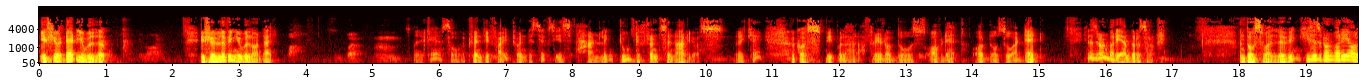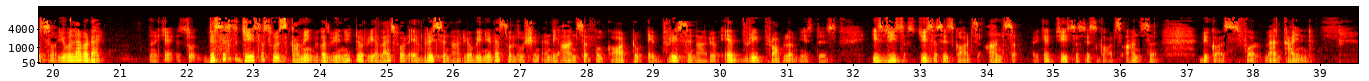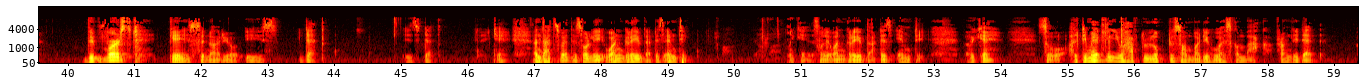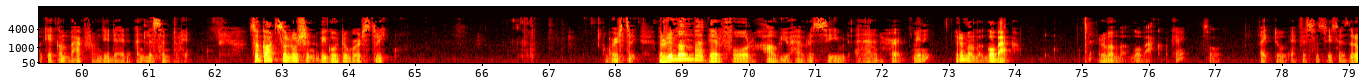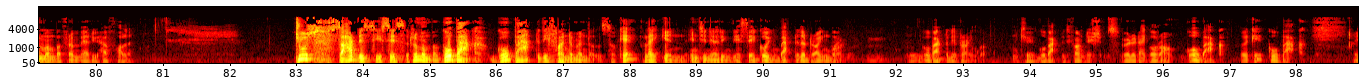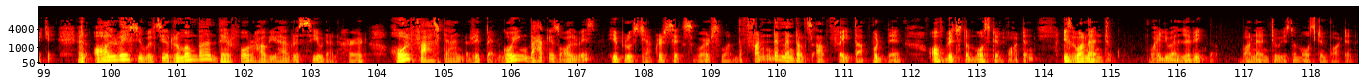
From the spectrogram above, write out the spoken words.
If you're dead, you will live. If you're living, you will not die. Okay, so 25, 26 is handling two different scenarios. Okay, because people are afraid of those of death or those who are dead. He says, don't worry, I'm the resurrection. And those who are living, he says, don't worry also, you will never die. Okay, so this is Jesus who is coming because we need to realize for every scenario we need a solution and the answer for God to every scenario, every problem is this, is Jesus. Jesus is God's answer. Okay, Jesus is God's answer because for mankind, the worst case scenario is death. Is death. Okay, and that's why there's only one grave that is empty. Okay, there's only one grave that is empty. Okay, so ultimately you have to look to somebody who has come back from the dead. Okay, come back from the dead and listen to him. So God's solution, we go to verse 3. Verse 3. Remember therefore how you have received and heard. Meaning, remember, go back. Remember, go back. Okay? So, like to Ephesus, he says, remember from where you have fallen. To Sardis, he says, remember, go back, go back to the fundamentals, okay? Like in engineering, they say going back to the drawing board. Hmm, go back to the drawing board, okay? Go back to the foundations. Where did I go wrong? Go back, okay? Go back. Okay. And always you will see, remember therefore how you have received and heard, hold fast and repent. Going back is always Hebrews chapter 6 verse 1. The fundamentals of faith are put there, of which the most important is 1 and 2. While you are living, 1 and 2 is the most important.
